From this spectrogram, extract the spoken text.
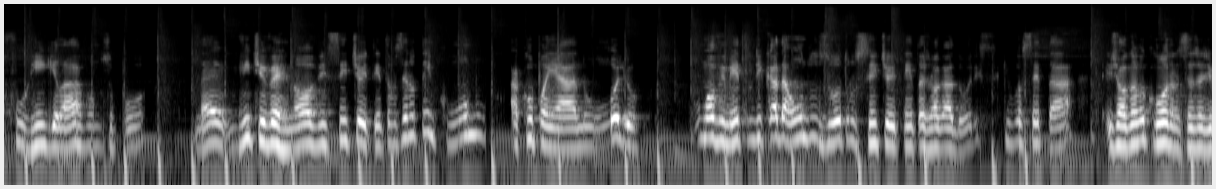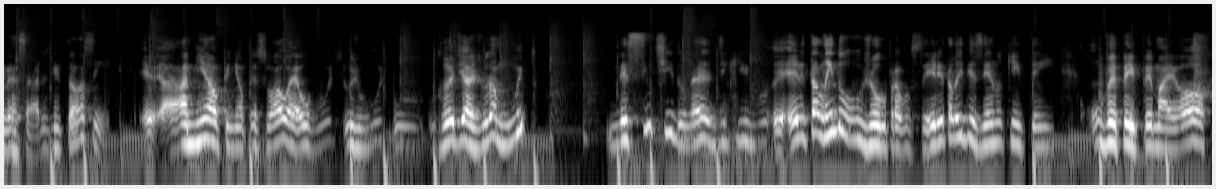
full ring lá, vamos supor, né? 20 vezes 9, 180. Você não tem como acompanhar no olho o movimento de cada um dos outros 180 jogadores que você tá jogando contra os seus adversários. Então, assim, a minha opinião pessoal é o HUD, o, HUD, o ajuda muito nesse sentido, né? De que ele tá lendo o jogo para você, ele tá lhe dizendo quem tem um VPIP maior,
